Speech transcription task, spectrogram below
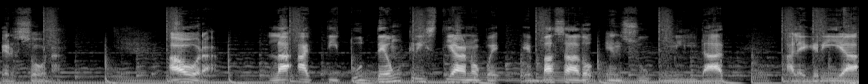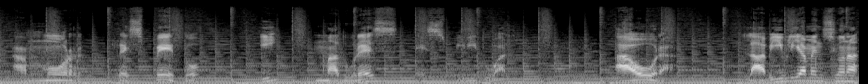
persona. Ahora, la actitud de un cristiano pues, es basado en su humildad, alegría, amor, respeto y madurez espiritual. Ahora, ¿la Biblia menciona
